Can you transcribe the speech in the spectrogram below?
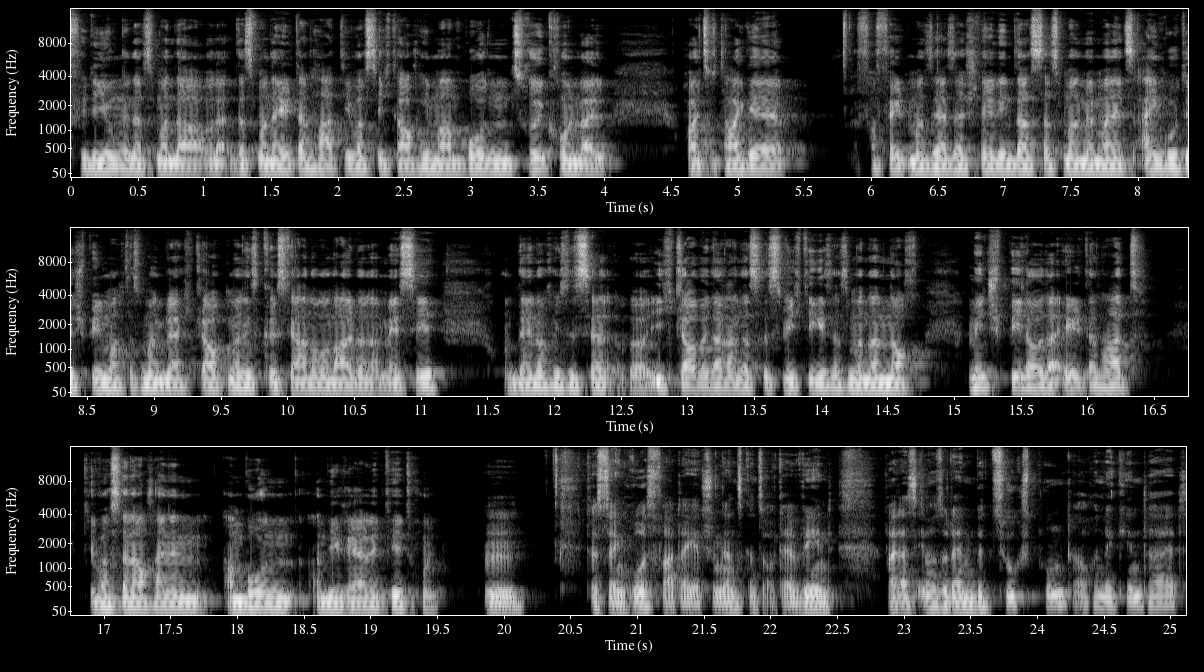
für die Jungen, dass man da, oder dass man Eltern hat, die was sich da auch immer am Boden zurückholen, weil heutzutage verfällt man sehr, sehr schnell in das, dass man, wenn man jetzt ein gutes Spiel macht, dass man gleich glaubt, man ist Cristiano Ronaldo oder Messi. Und dennoch ist es sehr, ich glaube daran, dass es wichtig ist, dass man dann noch Mitspieler oder Eltern hat, die was dann auch einen am Boden an die Realität holen. Mhm. Du hast deinen Großvater jetzt schon ganz, ganz oft erwähnt. War das immer so dein Bezugspunkt auch in der Kindheit?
